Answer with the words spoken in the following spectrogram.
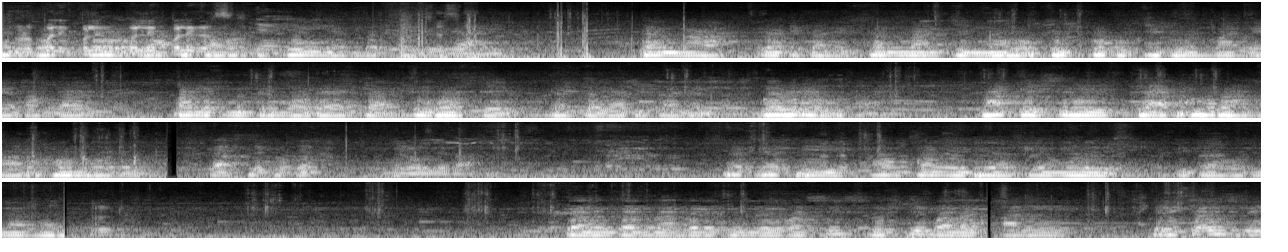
थोडं पलीक- पलीक- पलीक- आहे त्यांना या ठिकाणी सन्मान चिन्ह व पुष्पगुच्छ देऊन माननीय नामदार पालकमंत्री महोदयांच्या शुभ हस्ते त्यांचा या ठिकाणी गौरव होत भाग्यश्री जाधव राहणार होमवर राष्ट्रीय पदक मिळवलेला सध्या ती हाँगकाँग येथे असल्यामुळे तिच्या वडिलांना त्यानंतर नांदेड येथील रहिवासी सृष्टी बालक आणि त्रेचाळीसवी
